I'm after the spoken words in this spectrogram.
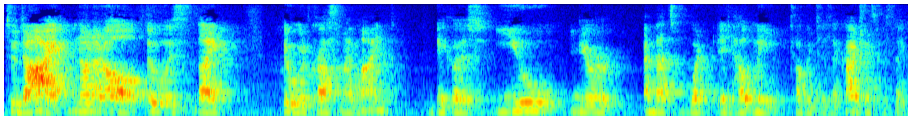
to die. Not at all. It was like it would cross my mind because you you're and that's what it helped me talking to a psychiatrist was like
